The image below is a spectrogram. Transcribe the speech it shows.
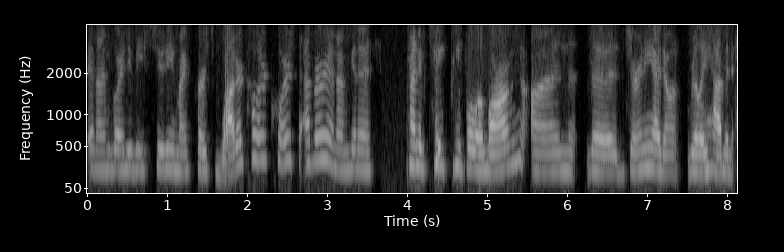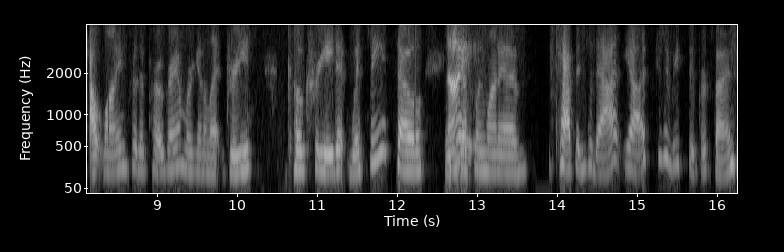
and I'm going to be shooting my first watercolor course ever, and I'm going to kind of take people along on the journey. I don't really have an outline for the program. We're going to let Greece co-create it with me, so you definitely want to tap into that. Yeah, it's going to be super fun.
